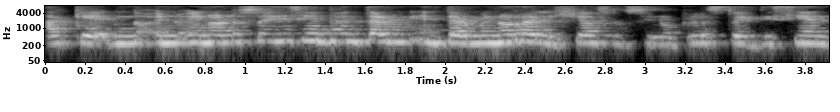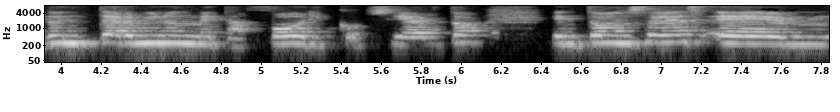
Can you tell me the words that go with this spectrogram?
a qué, no, no lo estoy diciendo en, en, términos religiosos, sino que lo estoy diciendo en términos metafóricos, ¿cierto? Entonces, em,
